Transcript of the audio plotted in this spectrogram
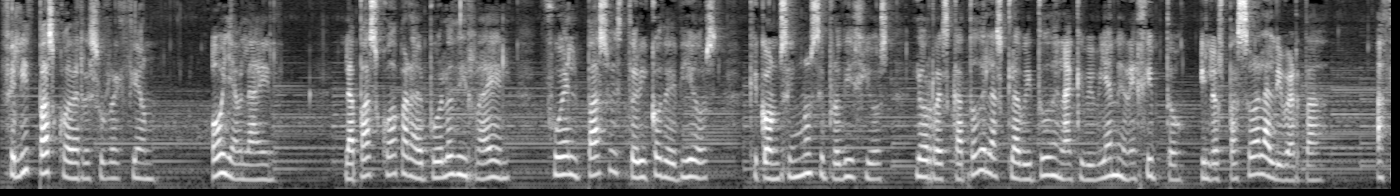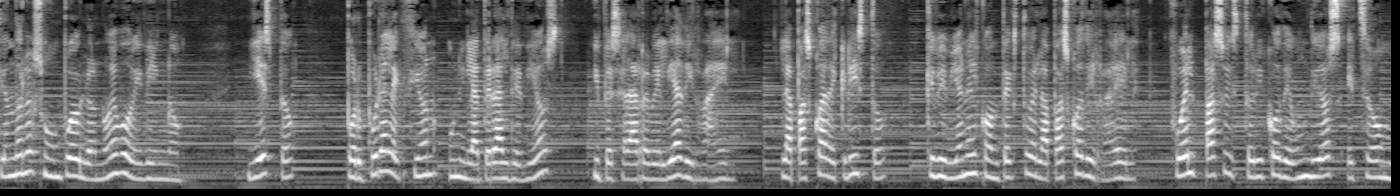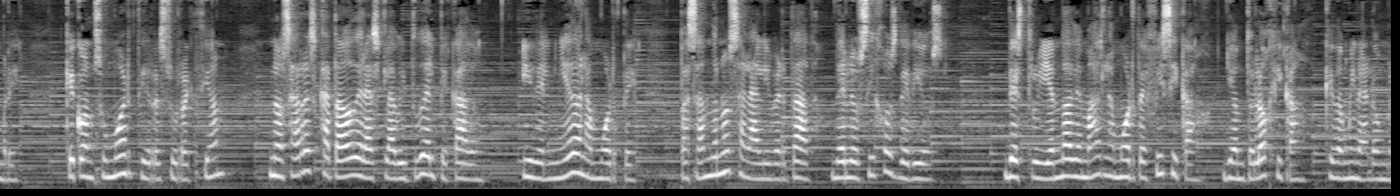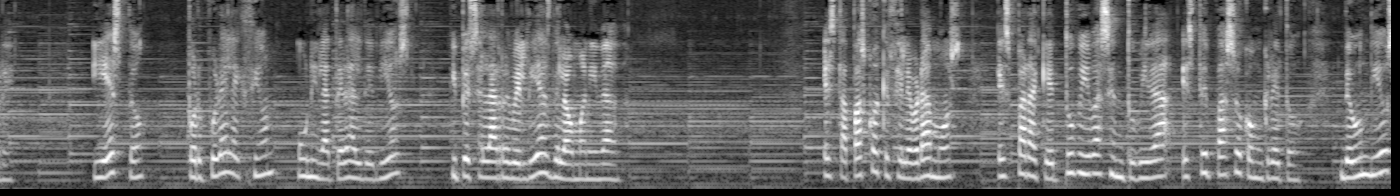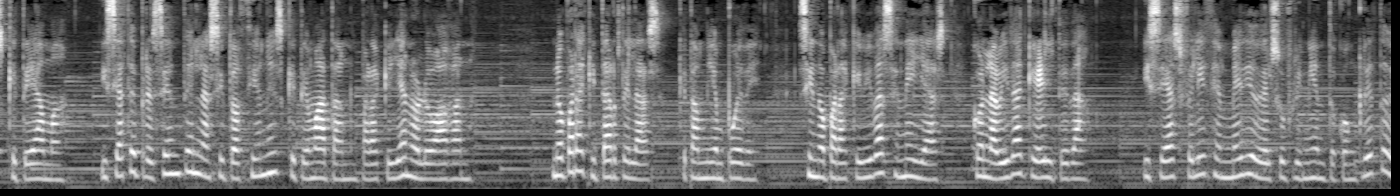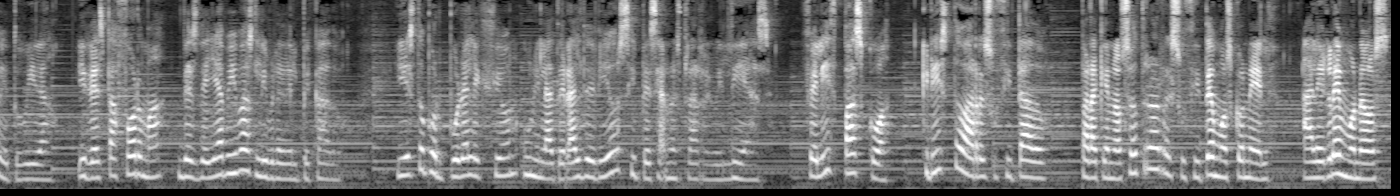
Feliz Pascua de Resurrección. Hoy habla Él. La Pascua para el pueblo de Israel fue el paso histórico de Dios que con signos y prodigios los rescató de la esclavitud en la que vivían en Egipto y los pasó a la libertad, haciéndolos un pueblo nuevo y digno. Y esto por pura elección unilateral de Dios y pese a la rebeldía de Israel. La Pascua de Cristo, que vivió en el contexto de la Pascua de Israel, fue el paso histórico de un Dios hecho hombre, que con su muerte y resurrección nos ha rescatado de la esclavitud del pecado y del miedo a la muerte, pasándonos a la libertad de los hijos de Dios, destruyendo además la muerte física y ontológica que domina al hombre. Y esto por pura elección unilateral de Dios y pese a las rebeldías de la humanidad. Esta Pascua que celebramos es para que tú vivas en tu vida este paso concreto de un Dios que te ama y se hace presente en las situaciones que te matan para que ya no lo hagan. No para quitártelas, que también puede, sino para que vivas en ellas con la vida que Él te da y seas feliz en medio del sufrimiento concreto de tu vida. Y de esta forma, desde ya vivas libre del pecado. Y esto por pura elección unilateral de Dios y pese a nuestras rebeldías. ¡Feliz Pascua! Cristo ha resucitado, para que nosotros resucitemos con Él. ¡Alegrémonos!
